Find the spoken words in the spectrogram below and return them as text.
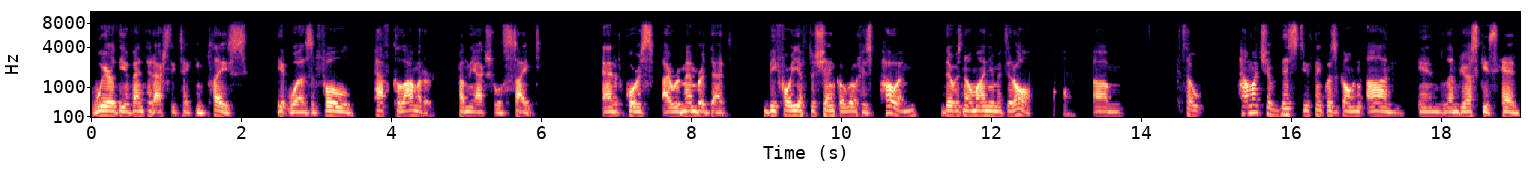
where the event had actually taken place. It was a full half kilometer from the actual site. And of course, I remembered that before Yevtushenko wrote his poem, there was no monument at all. Um, so, how much of this do you think was going on in Lembersky's head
